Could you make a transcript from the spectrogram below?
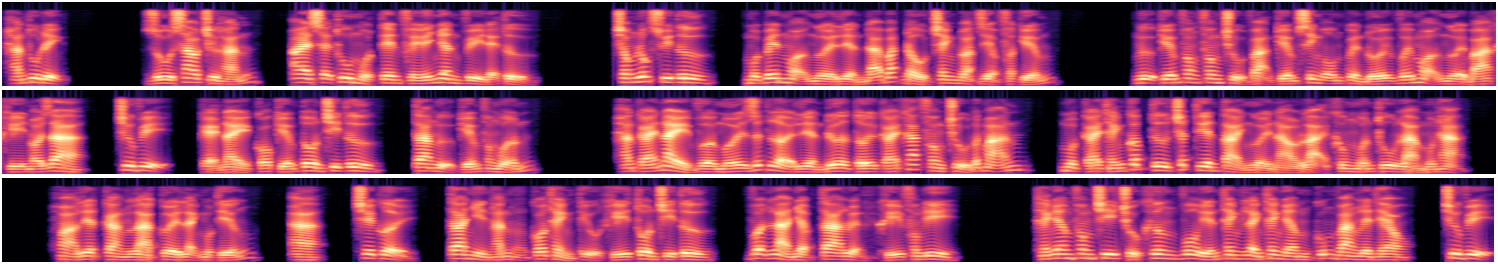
hắn thu định. Dù sao trừ hắn ai sẽ thu một tên phế nhân vì đệ tử? Trong lúc suy tư, một bên mọi người liền đã bắt đầu tranh đoạt diệm phật kiếm. Ngự kiếm phong phong chủ vạn kiếm sinh ôm quyền đối với mọi người bá khí nói ra, chư vị, kẻ này có kiếm tôn chi tư, ta ngự kiếm phong muốn. Hắn cái này vừa mới dứt lời liền đưa tới cái khác phong chủ bất mãn, một cái thánh cấp tư chất thiên tài người nào lại không muốn thu làm môn hạ. Hòa liệt càng là cười lạnh một tiếng à chê cười, ta nhìn hắn có thành tựu khí tôn chi tư, vẫn là nhập ta luyện khí phong đi. Thánh âm phong chi chủ khương vô yến thanh lanh thanh âm cũng vang lên theo, chư vị,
